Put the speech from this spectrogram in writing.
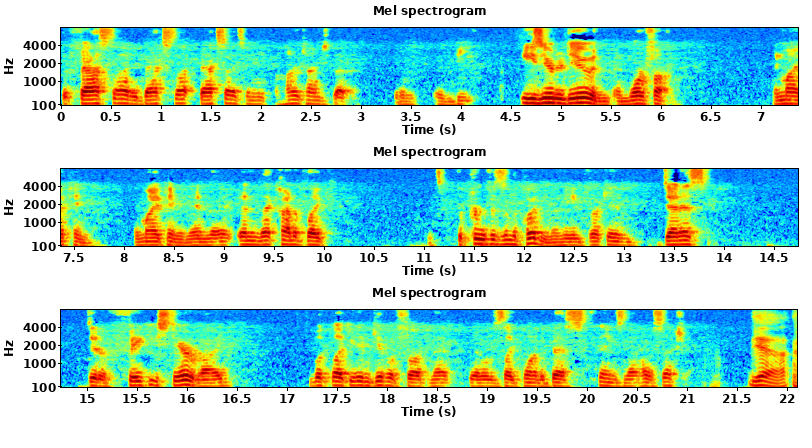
the fast side or back side backside is going to look hundred times better. It'll, be easier to do and, and, more fun, in my opinion. In my opinion, and uh, and that kind of like, the proof is in the pudding. I mean, fucking Dennis did a fakey stair ride, looked like he didn't give a fuck, and that that was like one of the best things in that whole section. Yeah.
